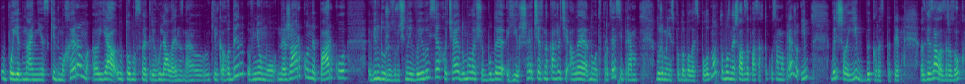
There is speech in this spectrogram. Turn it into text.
у поєднанні з кідмохером. Я у тому светрі гуляла, я не знаю, кілька годин. В ньому не жарко, не парко. Він дуже зручний виявився, хоча я думала, що буде гірше, чесно кажучи. Але ну от в процесі прям дуже мені сподобалось полотно, тому знайшла в запасах таку саму пряжу і вирішила її використати. Зв'язала зразок.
